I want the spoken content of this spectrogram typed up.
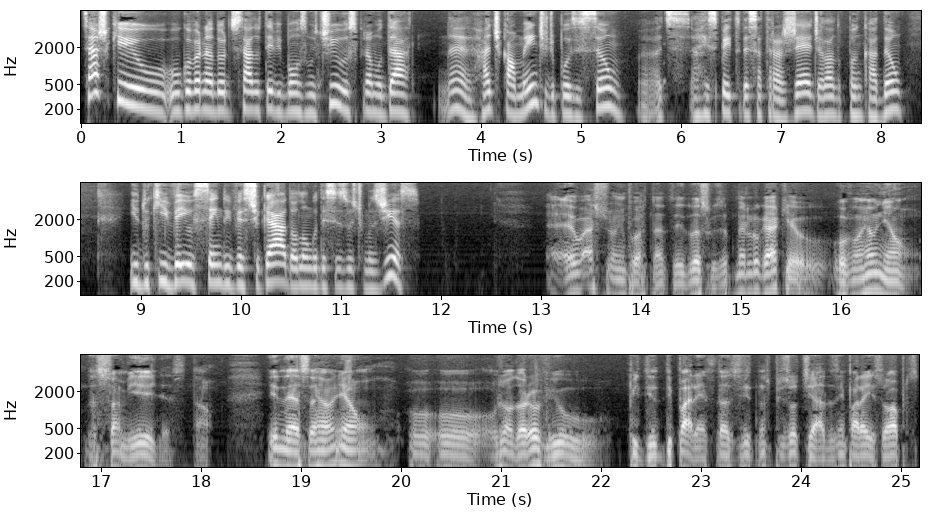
Você acha que o, o governador do estado teve bons motivos para mudar né, radicalmente de posição a, a respeito dessa tragédia lá do Pancadão e do que veio sendo investigado ao longo desses últimos dias? É, Eu acho importante duas coisas. Em primeiro lugar, que houve uma reunião das famílias tal. E nessa reunião, o, o- o João Dória ouviu o pedido de parentes das vítimas pisoteadas em Paraisópolis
